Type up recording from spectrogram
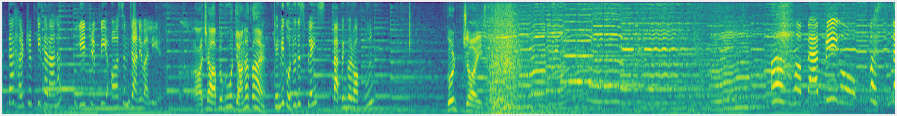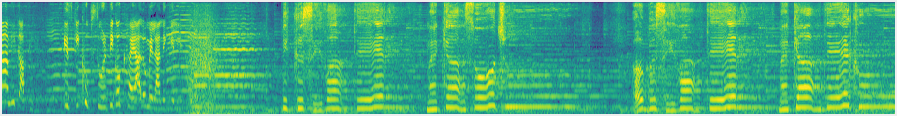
Trip की तरह ना ये ट्रिप भी औसम जाने वाली है। अच्छा आप लोगों को जाना कहाँ है? Can we go to this place Papingo rock pool good choice ah बस नाम ही काफ़ी है। इसकी खूबसूरती को ख्यालों में लाने के लिए। एक सिवा तेरे मैं क्या सोचूं? अब सिवा तेरे मैं क्या देखूँ?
